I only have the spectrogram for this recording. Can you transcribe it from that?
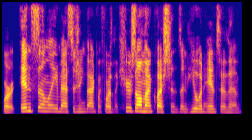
Or instantly messaging back and forth like here's all my questions and he would answer them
